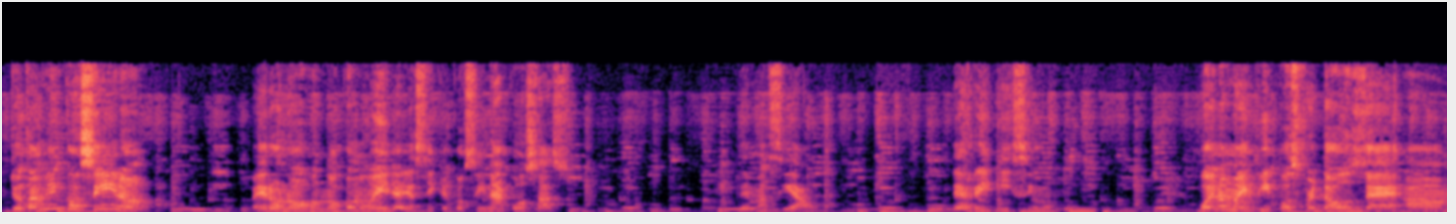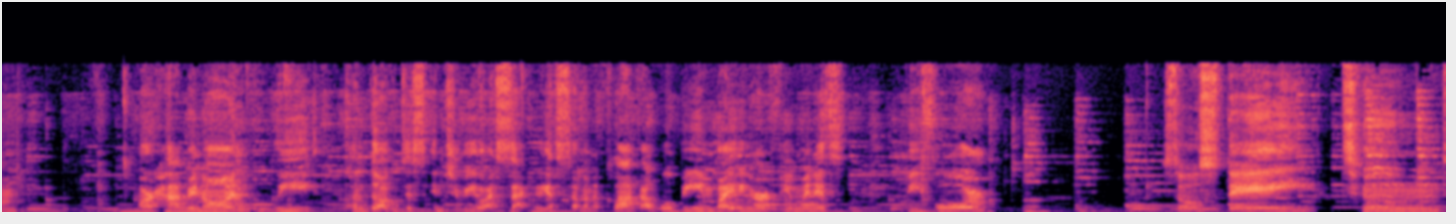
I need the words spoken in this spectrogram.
Yo también cocino, pero no, no como ella. Ella sí que cocina cosas demasiado. De riquísimo. Bueno, my peoples, for those that um, are hopping on, we conduct this interview exactly at 7 o'clock. I will be inviting her a few minutes before. So stay tuned.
